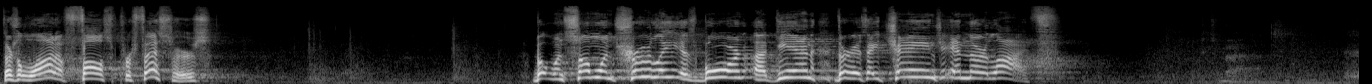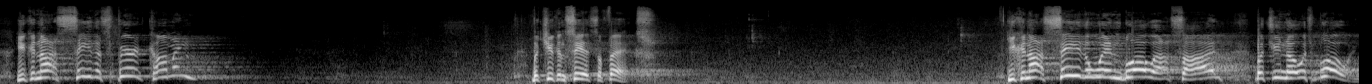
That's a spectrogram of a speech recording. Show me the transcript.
There's a lot of false professors But when someone truly is born again, there is a change in their life. You cannot see the Spirit coming, but you can see its effects. You cannot see the wind blow outside, but you know it's blowing.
